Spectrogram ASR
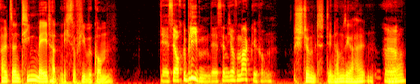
halt sein Teammate, hat nicht so viel bekommen. Der ist ja auch geblieben. Der ist ja nicht auf den Markt gekommen. Stimmt, den haben sie gehalten. Ja. ja.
